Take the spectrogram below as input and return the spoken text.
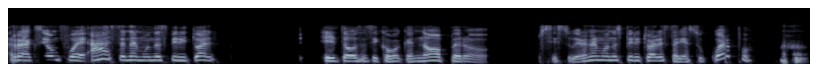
reacción fue, ah, está en el mundo espiritual. Y todos así como que no, pero si estuviera en el mundo espiritual estaría su cuerpo. Ajá.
